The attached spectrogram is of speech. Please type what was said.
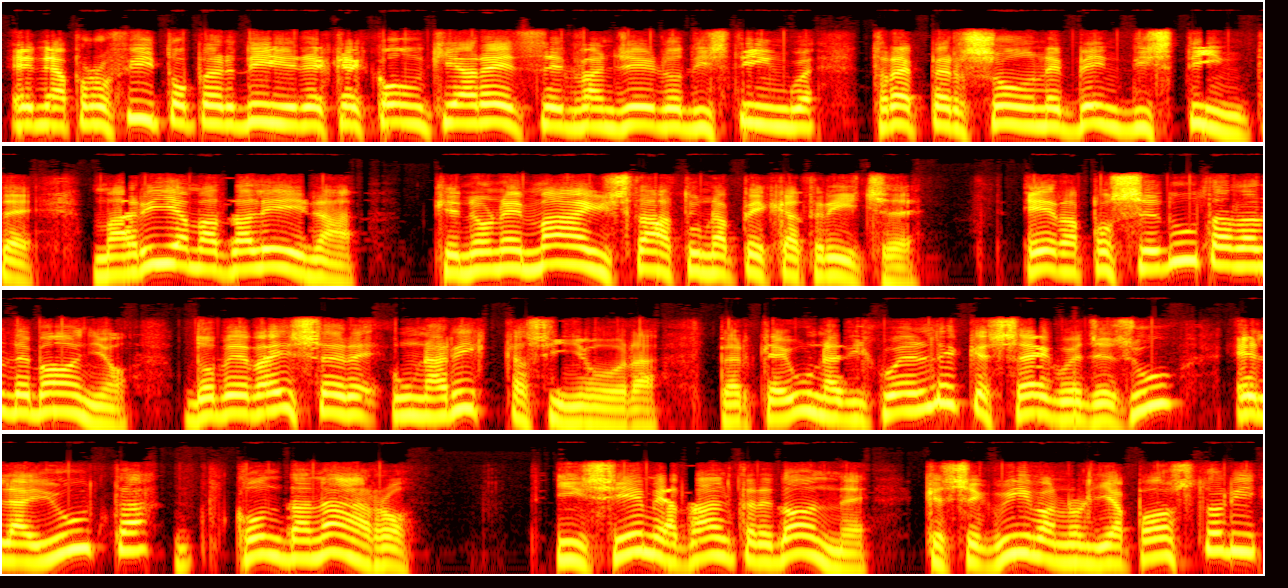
E ne approfitto per dire che con chiarezza il Vangelo distingue tre persone ben distinte. Maria Maddalena, che non è mai stata una peccatrice, era posseduta dal demonio, doveva essere una ricca signora, perché è una di quelle che segue Gesù e l'aiuta con danaro, insieme ad altre donne che seguivano gli apostoli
